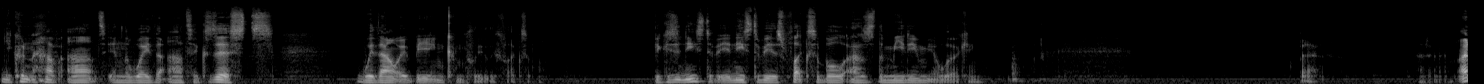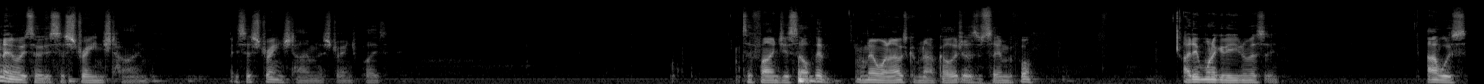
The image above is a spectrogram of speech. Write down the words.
you couldn't have art in the way that art exists without it being completely flexible. Because it needs to be. It needs to be as flexible as the medium you're working. But I don't know. I don't know. I know it's a, it's a strange time. It's a strange time in a strange place. To find yourself in. I know when I was coming out of college, as I was saying before, I didn't want to go to university. I was,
